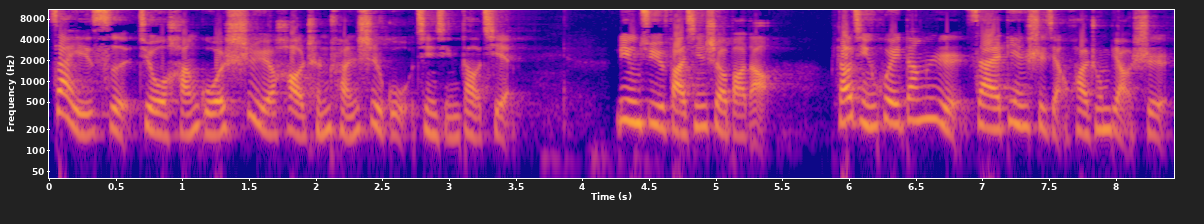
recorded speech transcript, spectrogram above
再一次就韩国世越号沉船事故进行道歉。另据法新社报道，朴槿惠当日在电视讲话中表示，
